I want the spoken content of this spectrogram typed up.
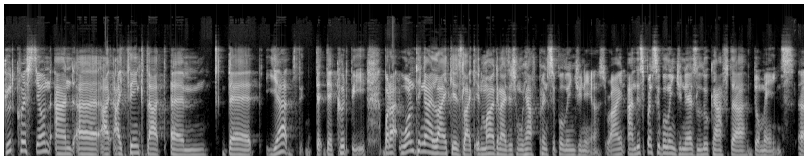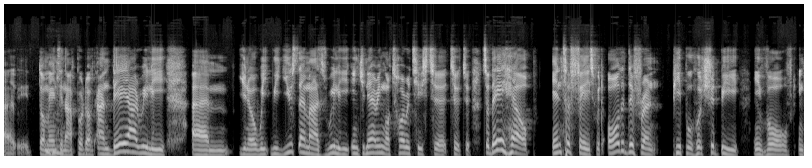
good question and uh, I, I think that um that yeah th- there could be. But I, one thing i like is like in my organization we have principal engineers right? And these principal engineers look after domains uh, domains mm-hmm. in our product. And they are really um, you know we, we use them as really engineering authorities to to, to so they help interface with all the different people who should be involved in,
